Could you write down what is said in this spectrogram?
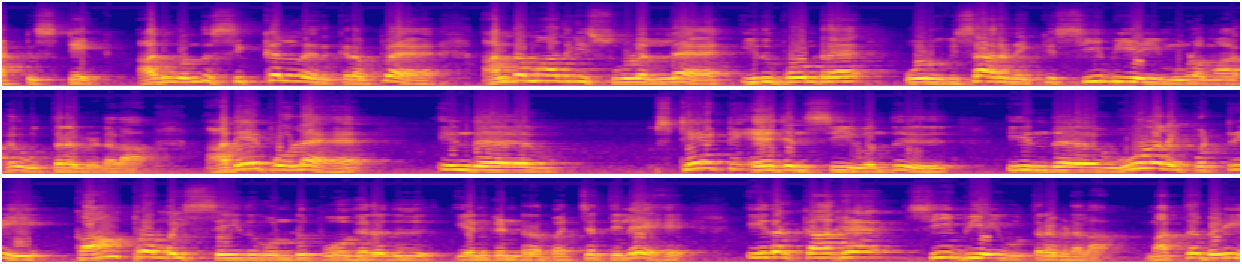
அட் ஸ்டேக் அது வந்து சிக்கலில் இருக்கிறப்ப அந்த மாதிரி சூழலில் இது போன்ற ஒரு விசாரணைக்கு சிபிஐ மூலமாக உத்தரவிடலாம். அதே போல இந்த ஸ்டேட் ஏஜென்சி வந்து இந்த ஊழலை பற்றி காம்ப்ரமைஸ் செய்து கொண்டு போகிறது என்கின்ற பட்சத்திலே இதற்காக சிபிஐ உத்தரவிடலாம். மற்றபடி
